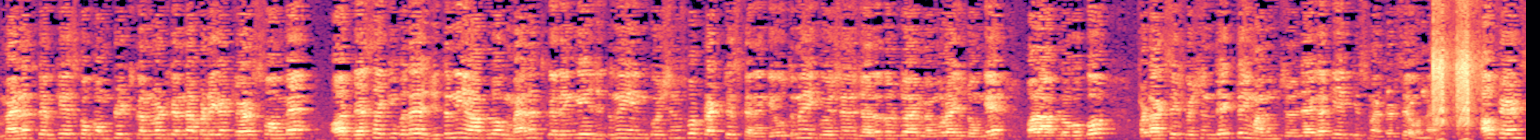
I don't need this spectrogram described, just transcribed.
मेहनत करके इसको कंप्लीट कन्वर्ट करना पड़ेगा क्लैड्स फॉर्म में. और जैसा कि बताया, जितनी आप लोग मेहनत करेंगे, जितने इन क्वेश्चंस पर प्रैक्टिस करेंगे, उतने ही क्वेश्चन ज़्यादातर जो है मेमोराइज होंगे और आप लोगों को फटाक से क्वेश्चन देखते ही मालूम चल जाएगा कि किस मेथड से होना है। अब फ्रेंड्स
